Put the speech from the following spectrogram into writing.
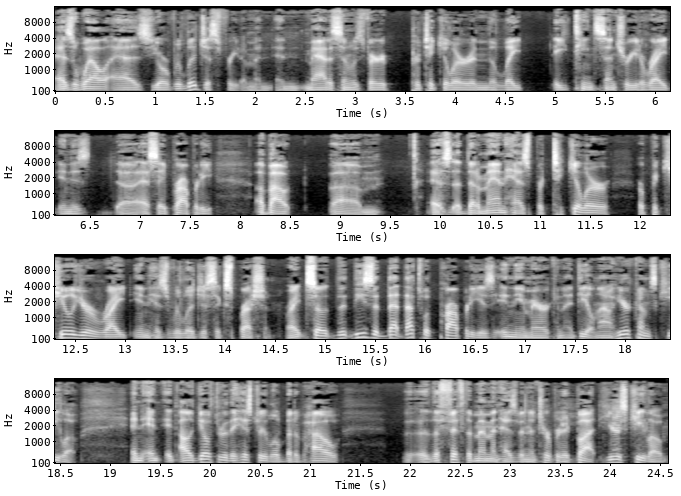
as well as your religious freedom. And, and Madison was very particular in the late 18th century to write in his uh, essay Property about um, as, that a man has particular or peculiar right in his religious expression, right? So th- these are, that that's what property is in the American ideal. Now here comes Kelo, and and it, I'll go through the history a little bit of how uh, the Fifth Amendment has been interpreted. But here's Kelo.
